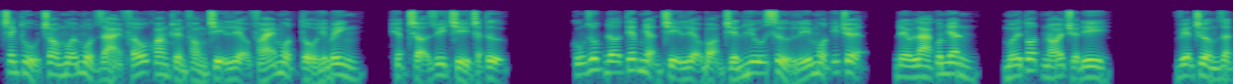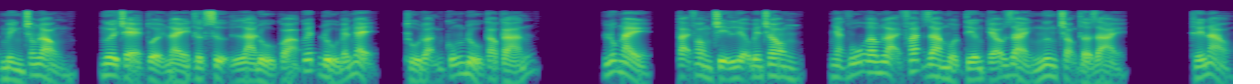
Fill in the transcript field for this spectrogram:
tranh thủ cho mỗi một giải phẫu khoang thuyền phòng trị liệu phái một tổ hiến binh, hiệp trợ duy trì trật tự. Cũng giúp đỡ tiếp nhận trị liệu bọn chiến hữu xử lý một ít chuyện, đều là quân nhân, mới tốt nói chuyện đi. Viện trưởng giật mình trong lòng, người trẻ tuổi này thực sự là đủ quả quyết, đủ bén nhạy, thủ đoạn cũng đủ cao cán. Lúc này tại phòng trị liệu bên trong, nhạc vũ âm lại phát ra một tiếng kéo dài ngưng trọng thở dài. Thế nào?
